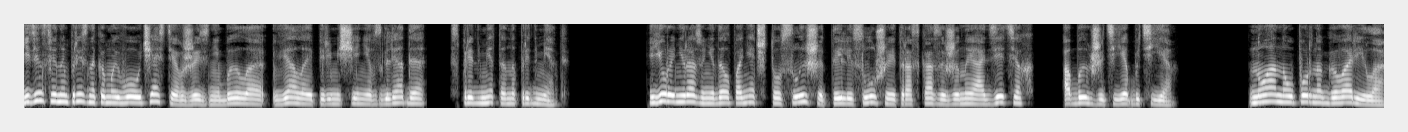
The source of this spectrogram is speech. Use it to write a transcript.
Единственным признаком его участия в жизни было вялое перемещение взгляда с предмета на предмет. Юра ни разу не дал понять, что слышит или слушает рассказы жены о детях, об их житье-бытие. Но Анна упорно говорила,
